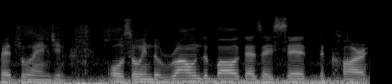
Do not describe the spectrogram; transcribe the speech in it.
petrol engine. Also in the roundabout as I said the car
